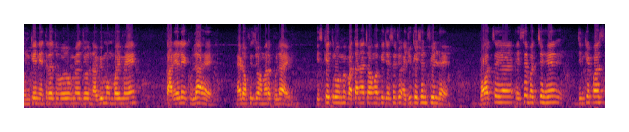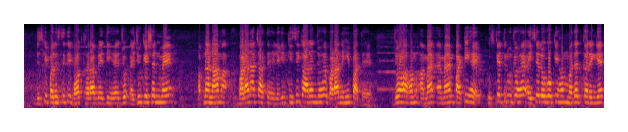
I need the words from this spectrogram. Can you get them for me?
उनके नेतृत्व में जो नवी मुंबई में कार्यालय खुला है हेड ऑफ़िस जो हमारा खुला है, इसके थ्रू मैं बताना चाहूँगा कि जैसे जो एजुकेशन फ़ील्ड है, बहुत से ऐसे बच्चे हैं जिनके पास, जिसकी परिस्थिति बहुत ख़राब रहती है, जो एजुकेशन में अपना नाम बढ़ाना चाहते हैं, लेकिन किसी कारण जो है बढ़ा नहीं पाते हैं। जो हम एम एम पार्टी है, उसके थ्रू जो है, ऐसे लोगों की हम मदद करेंगे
